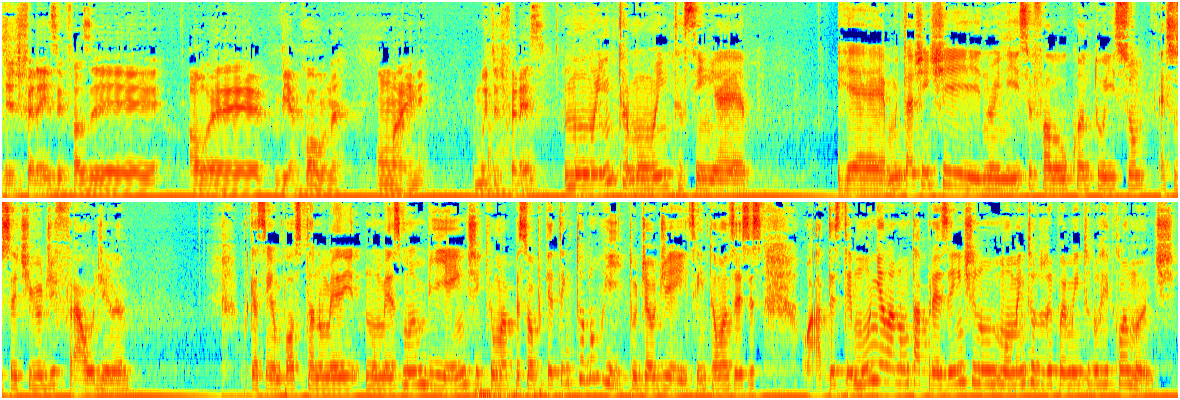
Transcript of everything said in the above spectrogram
E a diferença em fazer é, via call, né? Online? É muita diferença? Muita, muita, assim, é. é. Muita gente no início falou o quanto isso é suscetível de fraude, né? Porque assim, eu posso estar no, me- no mesmo ambiente que uma pessoa, porque tem todo um rito de audiência. Então, às vezes, a testemunha ela não está presente no momento do depoimento do reclamante.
